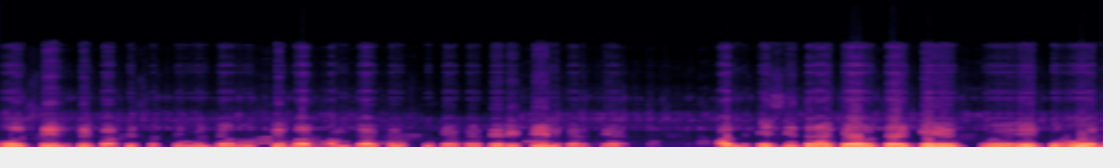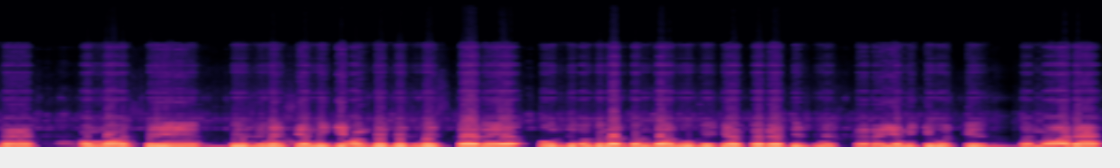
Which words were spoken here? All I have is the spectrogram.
होल सेल पे काफ़ी सस्ते मिलते हैं और उसके बाद हम जाकर उसको क्या करते हैं रिटेल करते हैं। अब इसी तरह क्या होता है कि एक और है हम वहाँ से बिज़नेस यानी कि हम भी बिज़नेस कर रहे हैं और जो अगला बंदा है वो भी क्या कर रहा है बिज़नेस कर रहा है, यानी कि वो चीज़ बना रहा है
